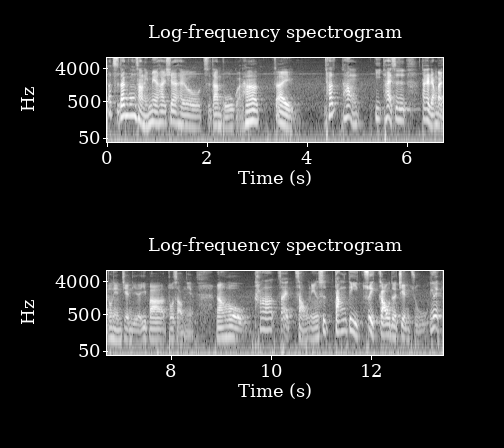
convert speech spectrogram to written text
那子弹工厂里面，它现在还有子弹博物馆。它在它它一它也是大概两百多年建立的，一八多少年。然后它在早年是当地最高的建筑物，因为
